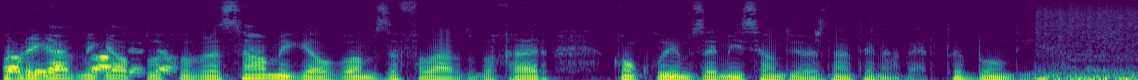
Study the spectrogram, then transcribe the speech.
Obrigado, obrigado Miguel, pela colaboração. Miguel Gomes a falar do Barreiro. Concluímos a emissão de hoje da Antena Aberta. Bom dia.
